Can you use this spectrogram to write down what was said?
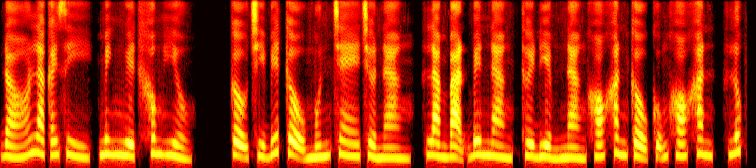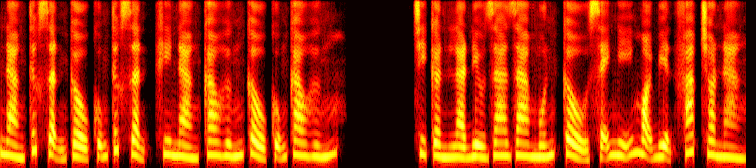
đó là cái gì, Minh Nguyệt không hiểu. Cậu chỉ biết cậu muốn che chở nàng, làm bạn bên nàng, thời điểm nàng khó khăn cậu cũng khó khăn, lúc nàng tức giận cậu cũng tức giận, khi nàng cao hứng cậu cũng cao hứng. Chỉ cần là điều Gia Gia muốn cậu sẽ nghĩ mọi biện pháp cho nàng.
